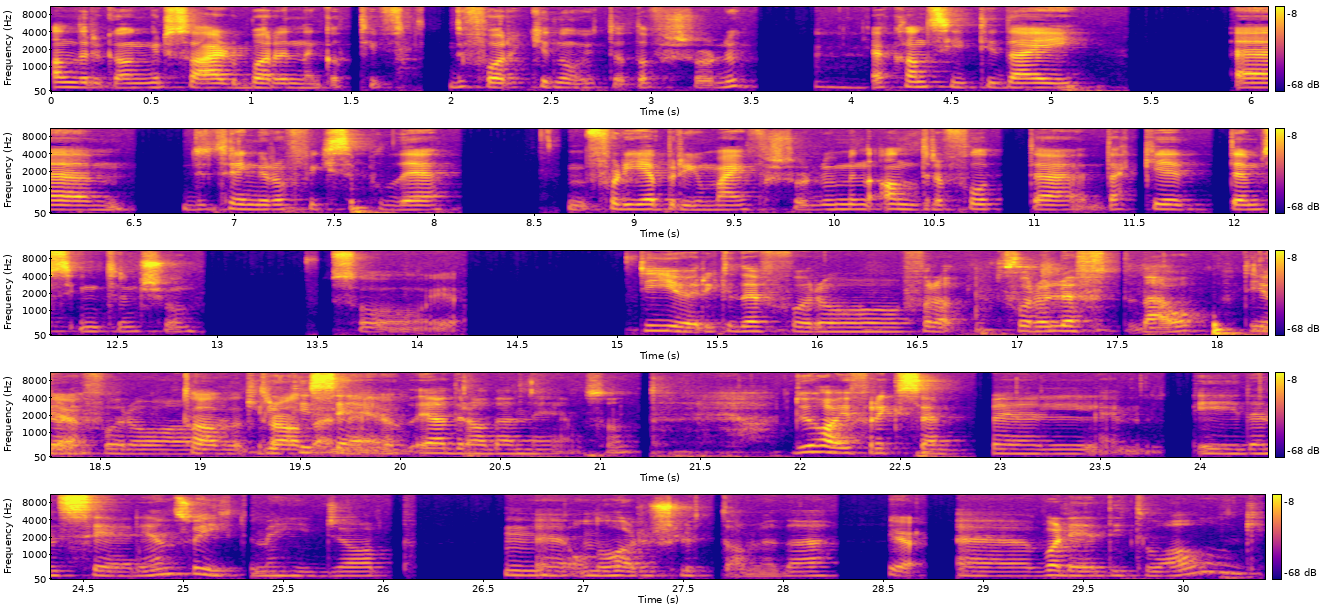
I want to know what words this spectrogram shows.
andre ganger så er det bare negativt. Du får ikke noe ut av det, forstår du? Jeg kan si til deg um, du trenger å fikse på det fordi jeg bryr meg, forstår du? Men andre folk, det, det er ikke deres intensjon. Så ja. De gjør ikke det for å, for at, for å løfte deg opp. De gjør Ja. det for å Ta kritisere, dra deg ned, ja. dra deg ned og sånt. Du har jo eksempel I den serien så gikk du med hijab, Mm. eh, og nå har du slutta med det. Ja. Eh, var det ditt valg?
